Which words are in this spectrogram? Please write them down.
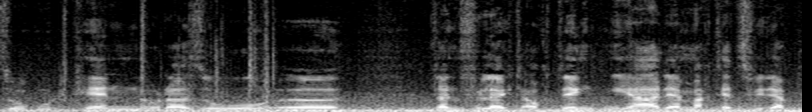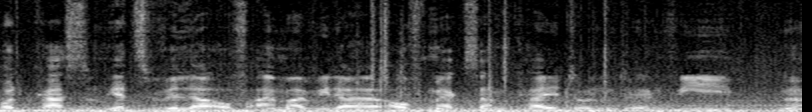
so gut kennen oder so, äh, dann vielleicht auch denken, ja, der macht jetzt wieder Podcast und jetzt will er auf einmal wieder Aufmerksamkeit und irgendwie, ne?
